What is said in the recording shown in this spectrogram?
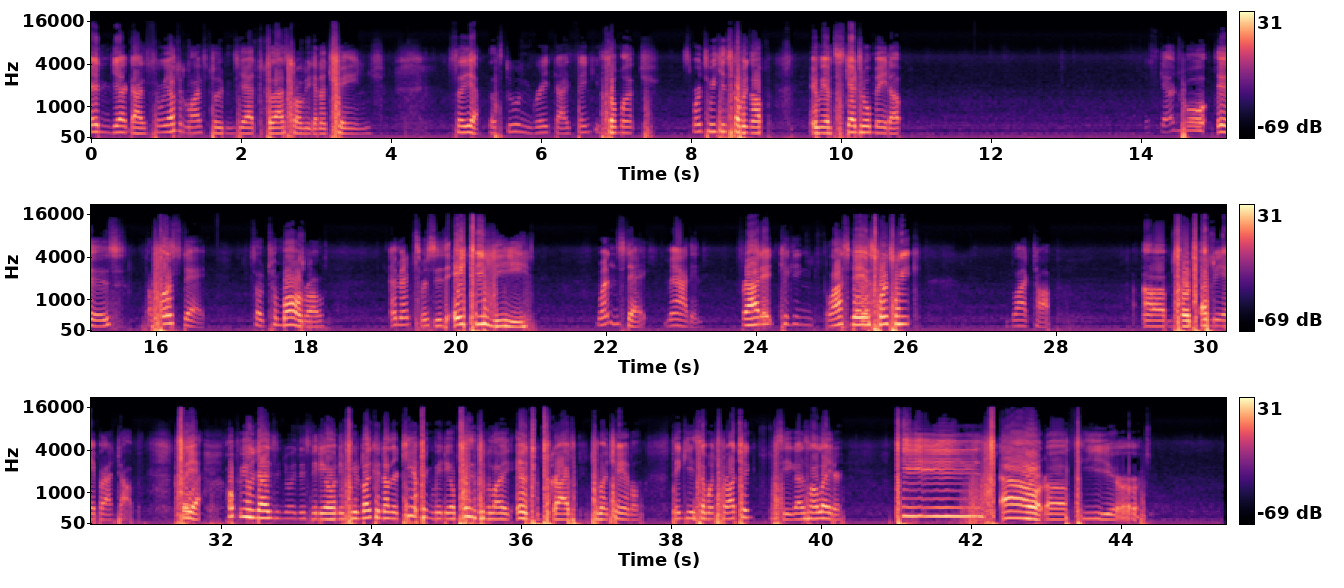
And yeah guys, so we haven't live streamed yet, but that's probably gonna change. So yeah, that's doing great guys. Thank you so much. Sports Week is coming up, and we have the schedule made up. The schedule is the first day, so tomorrow, MX versus ATV. Wednesday, Madden. Friday, kicking last day of Sports Week, Blacktop. Um, so it's NBA Blacktop. So yeah, hope you guys enjoyed this video, and if you'd like another camping video, please leave a like and subscribe to my channel. Thank you so much for watching. See you guys all later. Peace out of here.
